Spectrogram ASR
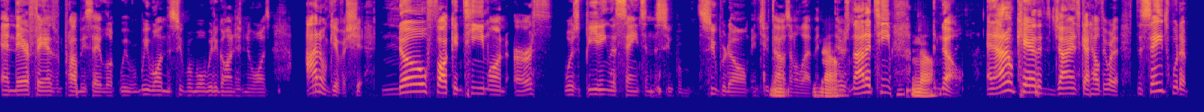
and their fans would probably say, "Look, we we won the Super Bowl. We'd have gone to New Orleans." I don't give a shit. No fucking team on earth was beating the Saints in the Super Superdome in 2011. No. There's not a team. No. No. And I don't care that the Giants got healthy. Whatever. The Saints would have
